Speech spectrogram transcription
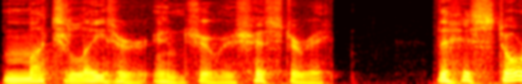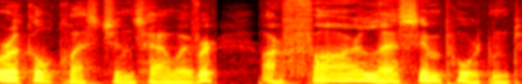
much later in Jewish history. The historical questions, however, are far less important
